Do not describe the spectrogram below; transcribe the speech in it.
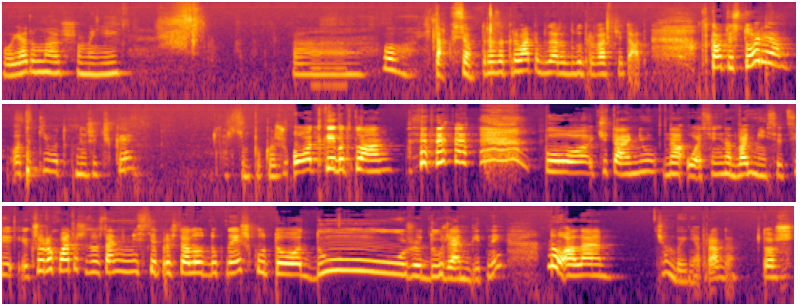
бо я думаю, що мені. Е, ой, так, все, треба закривати, бо зараз буду про вас читати. Така от історія, отакі от книжечки. Зараз вам покажу. Такий от план по читанню на осінь, на два місяці. Якщо рахувати, що за останні місяці я прочитала одну книжку, то дуже-дуже амбітний. Ну, але чому би ні, правда? Тож,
